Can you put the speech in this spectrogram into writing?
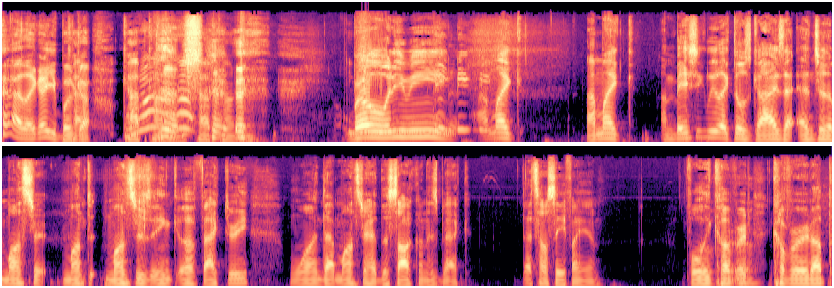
I like how you book Cap- out. cap What? counting, cap counting. Bro, what do you mean? I'm like, I'm like, I'm basically like those guys that enter the monster, Mon- Monsters Inc. Uh, factory. One that monster had the sock on his back. That's how safe I am. Fully Oh, for covered, real? cover it up,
